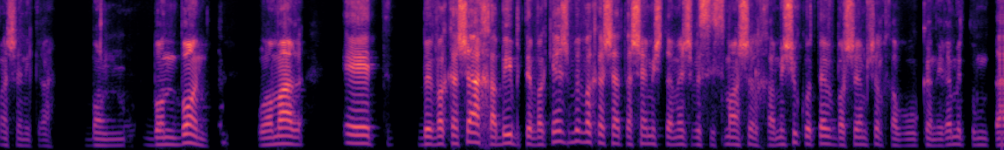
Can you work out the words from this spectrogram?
מה שנקרא, בון בון. בון. הוא אמר, "אה, בבקשה חביב, תבקש בבקשה את השם משתמש וסיסמה שלך, מישהו כותב בשם שלך והוא כנראה מטומטם.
